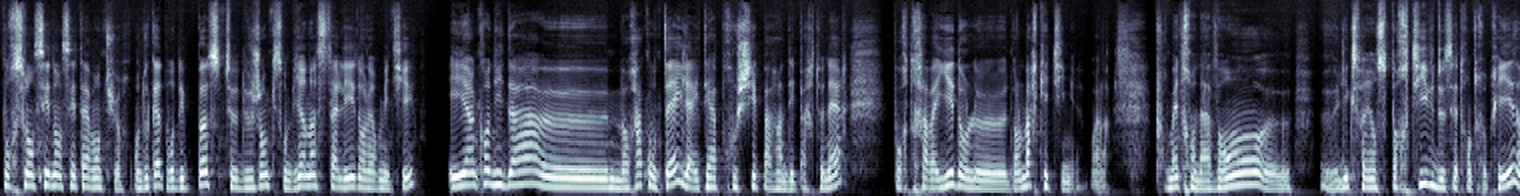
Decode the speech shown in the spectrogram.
pour se lancer dans cette aventure. En tout cas, pour des postes de gens qui sont bien installés dans leur métier. Et un candidat euh, me racontait, il a été approché par un des partenaires pour travailler dans le, dans le marketing, voilà, pour mettre en avant euh, euh, l'expérience sportive de cette entreprise.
